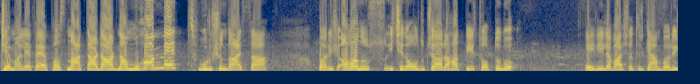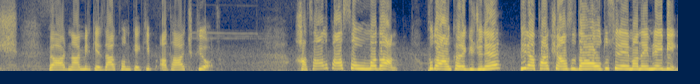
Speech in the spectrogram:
Cemal Efe pasını aktardı ardından Muhammed vuruşundaysa Barış Avanus için oldukça rahat bir toptu bu. Eliyle başlatırken Barış ve ardından bir kez daha konuk ekip atağa çıkıyor. Hatalı pas savunmadan. Bu da Ankara gücüne bir atak şansı daha oldu Süleyman Emre İbil.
